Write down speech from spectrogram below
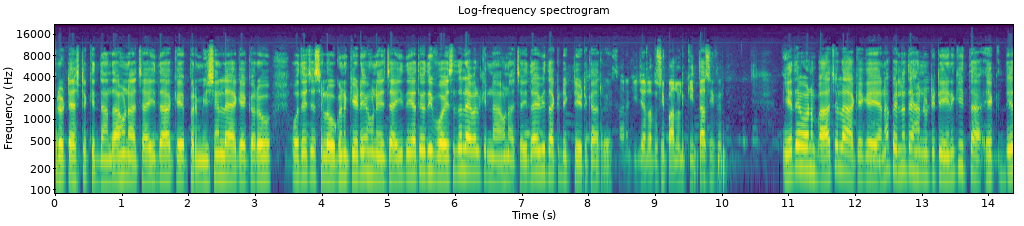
ਪ੍ਰੋਟੈਸਟ ਕਿੱਦਾਂ ਦਾ ਹੋਣਾ ਚਾਹੀਦਾ ਕਿ ਪਰਮਿਸ਼ਨ ਲੈ ਕੇ ਕਰੋ ਉਹਦੇ 'ਚ ਸਲੋਗਨ ਕਿਹੜੇ ਹੋਣੇ ਚਾਹੀਦੇ ਆ ਤੇ ਉਹਦੀ ਵੌਇਸ ਦਾ ਲੈਵਲ ਕਿੰਨਾ ਹੋਣਾ ਚਾਹੀਦਾ ਇਹ ਵੀ ਤੱਕ ਡਿਕਟੇਟ ਕਰ ਰਹੇ। ਸਾਰੀਆਂ ਚੀਜ਼ਾਂ ਦਾ ਤੁਸੀਂ ਪਾਲਣ ਕੀਤਾ ਸੀ ਫਿਰ? ਇਹ ਤੇ ਹੁਣ ਬਾਅਦ ਚ ਲਾ ਕੇ ਗਏ ਆ ਨਾ ਪਹਿਲਾਂ ਤੇ ਸਾਨੂੰ ਡਿਟੇਨ ਕੀਤਾ ਇੱਕ ਦੇ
